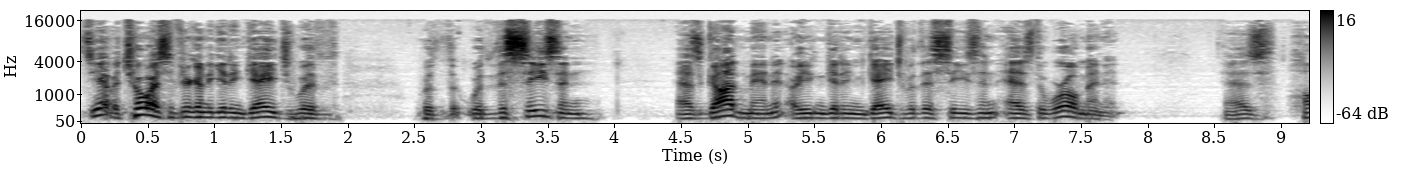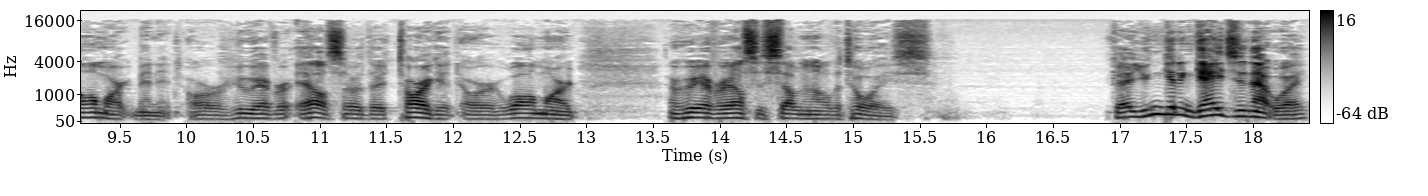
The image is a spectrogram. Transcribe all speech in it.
So you have a choice if you're going to get engaged with, with, with this season as God meant it, or you can get engaged with this season as the world meant it, as Hallmark meant it, or whoever else, or the Target, or Walmart, or whoever else is selling all the toys. Okay, you can get engaged in that way.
